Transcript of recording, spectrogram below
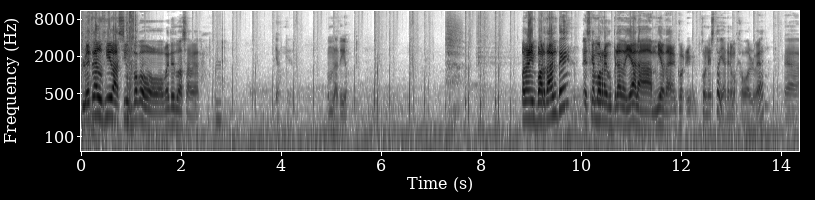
Lo he traducido así un poco, vete tú a saber. Hombre, tío. Bueno, lo importante es que hemos recuperado ya la mierda. Con, con esto ya tenemos que volver. O sea...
